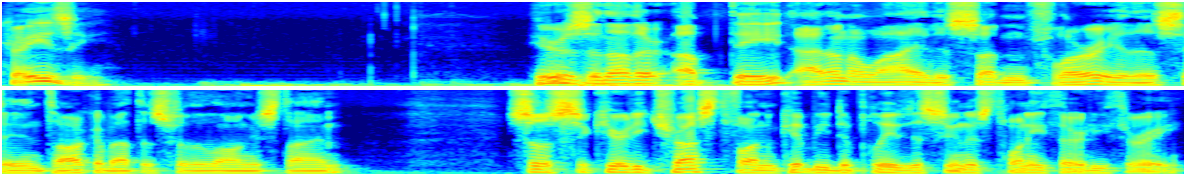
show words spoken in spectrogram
Crazy. Here's another update. I don't know why this sudden flurry of this. They didn't talk about this for the longest time. Social Security Trust Fund could be depleted as soon as 2033,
